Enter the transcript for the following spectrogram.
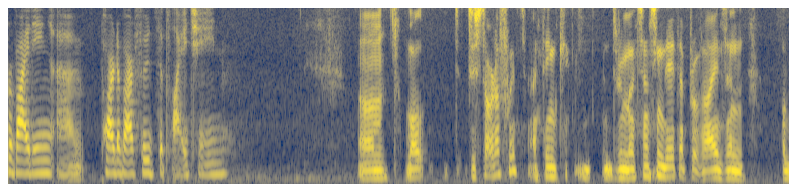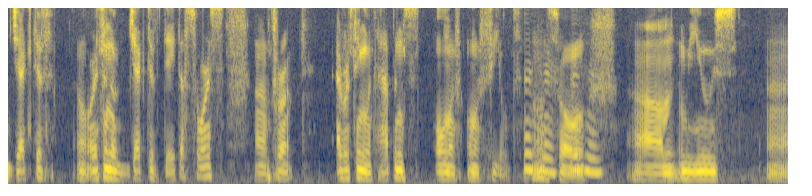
providing um, part of our food supply chain? Um, well, t- to start off with, I think the remote sensing data provides an objective, uh, or it's an objective data source uh, for everything that happens on a, on a field. Mm-hmm, uh, so mm-hmm. um, we use uh,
